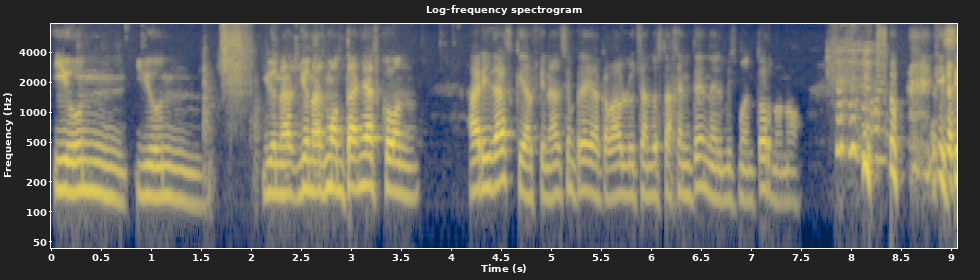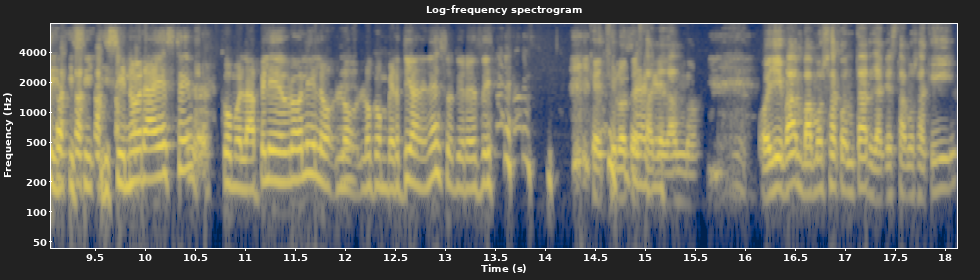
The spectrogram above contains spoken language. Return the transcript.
y un y un y, unas, y unas montañas con áridas que al final siempre acababa luchando esta gente en el mismo entorno, ¿no? Y, si, no era este, como en la peli de Broly, lo, convertían en eso, quiero decir. Qué chulo te está quedando. Oye, Iván, vamos a contar, ya que estamos aquí,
